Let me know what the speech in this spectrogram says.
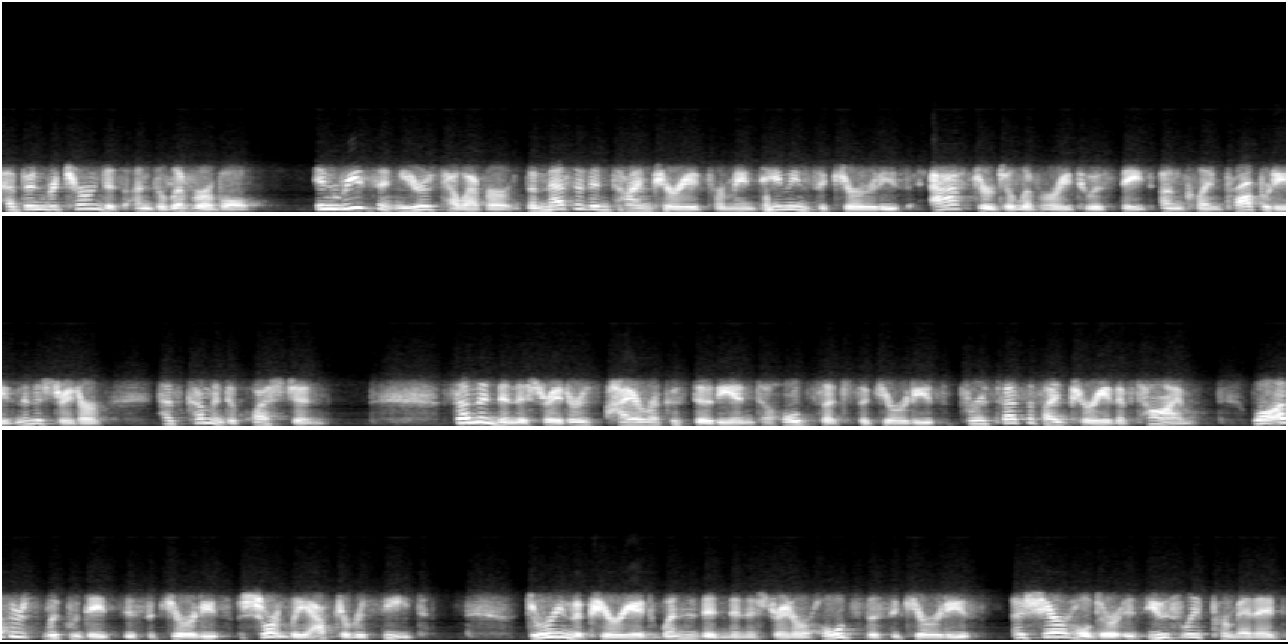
have been returned as undeliverable. In recent years, however, the method and time period for maintaining securities after delivery to a state unclaimed property administrator has come into question. Some administrators hire a custodian to hold such securities for a specified period of time, while others liquidate the securities shortly after receipt. During the period when an administrator holds the securities, a shareholder is usually permitted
